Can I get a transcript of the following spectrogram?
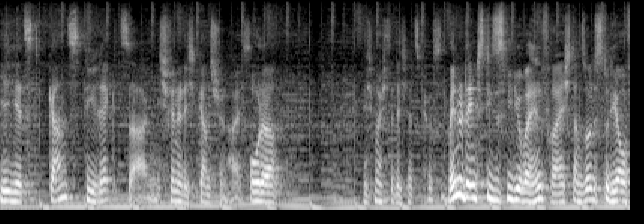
ihr jetzt ganz direkt sagen, ich finde dich ganz schön heiß. Oder ich möchte dich jetzt küssen. Wenn du denkst, dieses Video war hilfreich, dann solltest du dir auf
